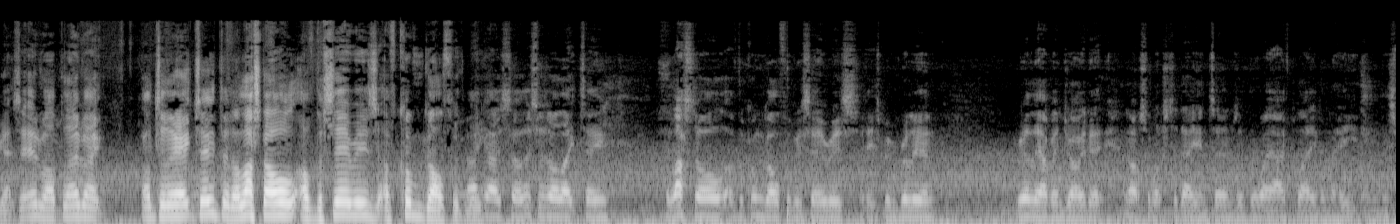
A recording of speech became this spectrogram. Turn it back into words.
Gets it in, well played, mate. On to the 18th and the last hole of the series of Come Golf with me. Right, guys, so this is all 18. The last hole of the Come Golf with me series. It's been brilliant. Really, have enjoyed it. Not so much today in terms of the way I've played and the heat and this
